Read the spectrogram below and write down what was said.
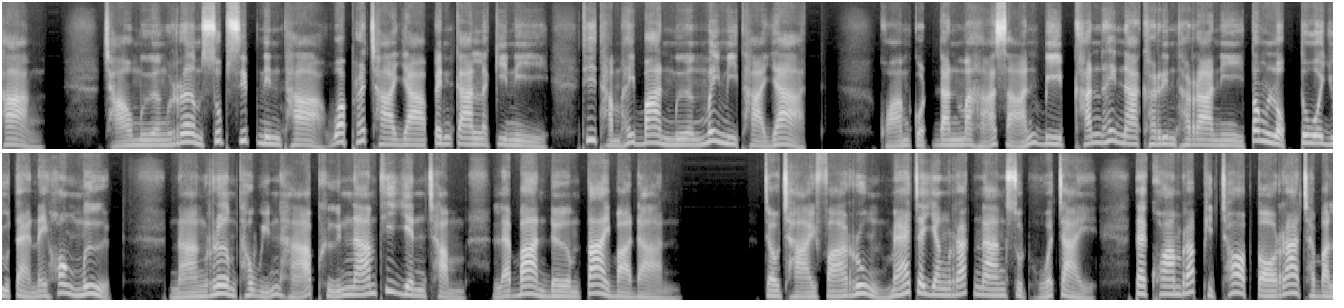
ข้าง ชาวเมืองเริ่มซุบซิบนินทาว่าพระชายาเป็นการลกินี ที่ทำให้บ้านเมืองไม่มีทายาทความกดดันมหาศาลบีบคั้นให้นาครินทรานีต้องหลบตัวอยู่แต่ในห้องมืด นางเริ่มทวินหาผืนน้ำที่เย็นฉ่ำและบ้านเดิมใต้บาดาล เจ้าชายฟ้ารุ่งแม้จะยังรักนางสุดหัวใจ แต่ความรับผิดชอบต่อราชบัล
